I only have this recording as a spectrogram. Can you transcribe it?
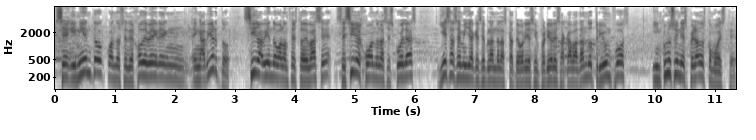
seguimiento cuando se dejó de ver en, en abierto. Sigue habiendo baloncesto de base, se sigue jugando en las escuelas y esa semilla que se planta en las categorías inferiores acaba dando triunfos incluso inesperados como este.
